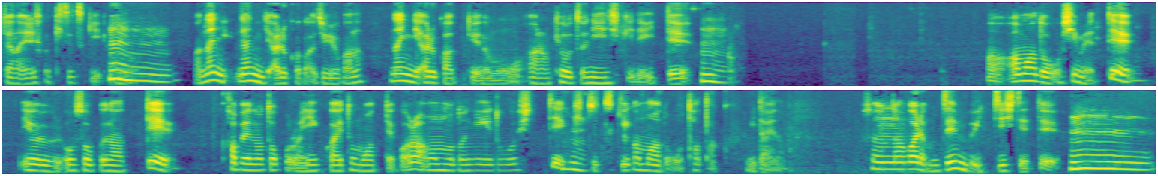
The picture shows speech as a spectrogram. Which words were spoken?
じゃないですか？キツツキ。うあのん。まあ、何何であるかが重要かな？何であるかっていうのもあの共通認識でいて、うん。まあ、雨戸を閉めて夜遅くなって壁のところに一回止まってから雨窓に移動してうん。キツツキが窓を叩くみたいな、その流れも全部一致してて、うん。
